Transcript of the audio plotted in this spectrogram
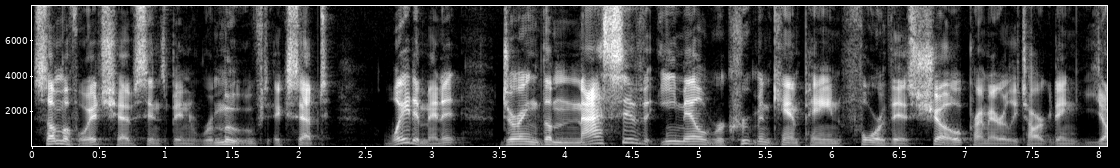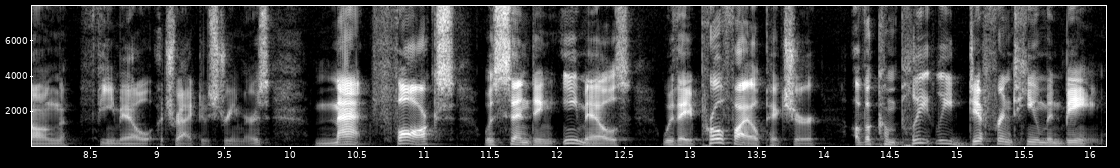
some of which have since been removed, except wait a minute, during the massive email recruitment campaign for this show, primarily targeting young, female, attractive streamers, Matt Fox was sending emails with a profile picture of a completely different human being.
